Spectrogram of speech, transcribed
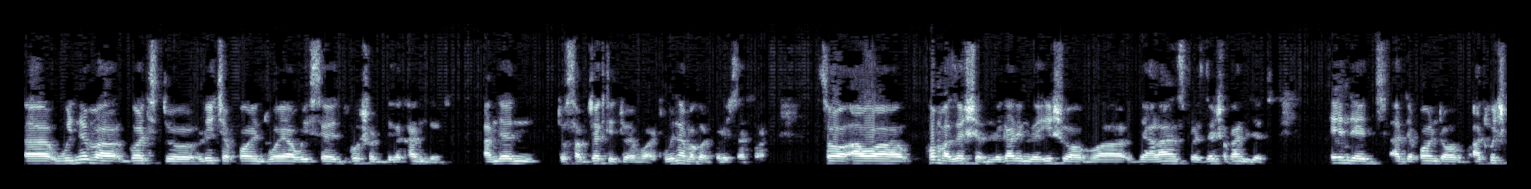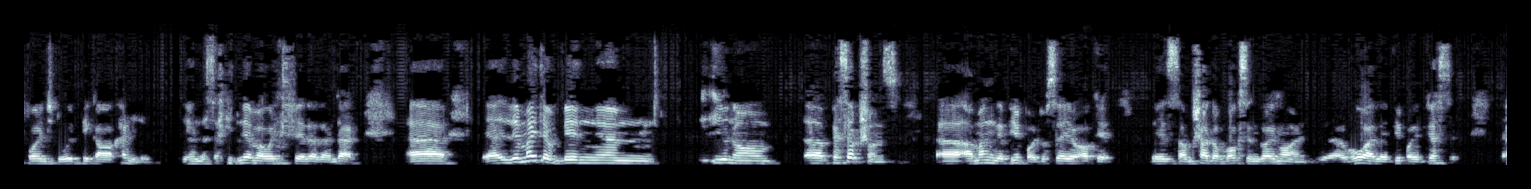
uh, we never got to reach a point where we said who should be the candidate and then to subject it to a vote. We never got to reach that point. So our conversation regarding the issue of uh, the alliance presidential candidate ended at the point of at which point do we pick our candidate? You understand? It never went further than that. Uh, uh, there might have been, um, you know, uh, perceptions uh, among the people to say, okay, there's some shadow boxing going on. Uh, who are the people interested?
